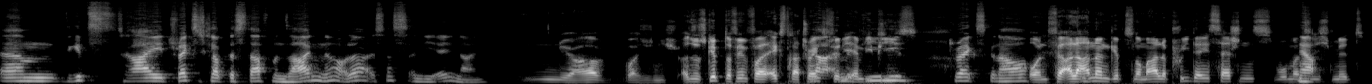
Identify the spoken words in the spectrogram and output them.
Ähm, da gibt's drei Tracks, ich glaube, das darf man sagen, ne, oder? Ist das NDA? Nein. Ja, weiß ich nicht. Also es gibt auf jeden Fall extra Tracks ja, für die MVPs. Tracks, genau. Und für alle anderen gibt's normale Pre-Day-Sessions, wo man ja. sich mit,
